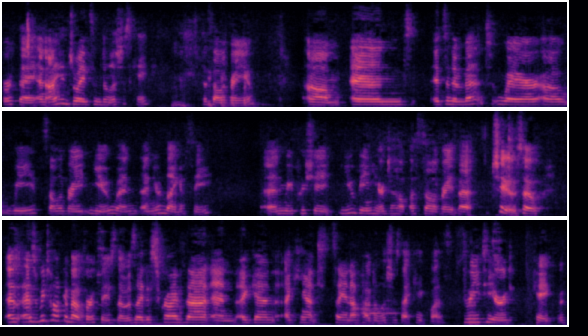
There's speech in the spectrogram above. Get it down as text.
birthday, and I enjoyed some delicious cake to celebrate you. Um, and it's an event where uh, we celebrate you and, and your legacy, and we appreciate you being here to help us celebrate that too. So, as, as we talk about birthdays, though, as I describe that, and again, I can't say enough how delicious that cake was. Three tiered cake with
